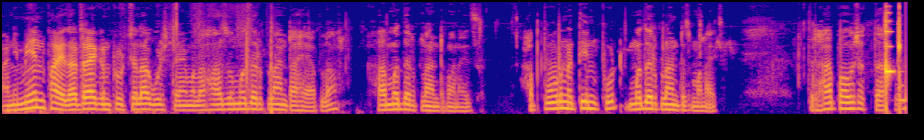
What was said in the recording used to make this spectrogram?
आणि मेन फायदा ड्रॅगन फ्रूटच्या लागवडीच्या टायमाला हा जो मदर प्लांट आहे आपला हा मदर प्लांट म्हणायचा. हा पूर्ण तीन फूट मदर प्लांटच म्हणायचा. तर हा पाहू शकता आपण.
